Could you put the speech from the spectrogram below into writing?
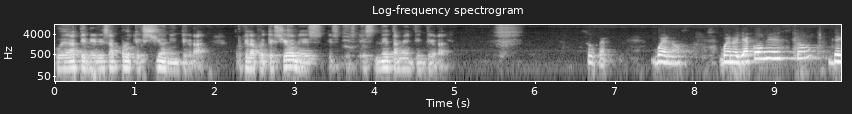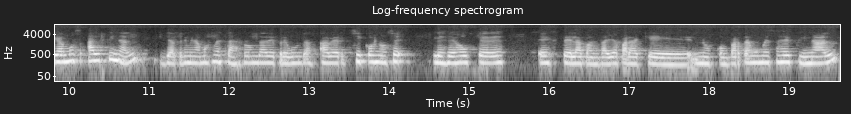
pueda tener esa protección integral, porque la protección es netamente integral. Súper. Bueno, bueno, ya con esto llegamos al final ya terminamos nuestra ronda de preguntas. A ver, chicos, no sé, les dejo a ustedes este, la pantalla para que nos compartan un mensaje final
